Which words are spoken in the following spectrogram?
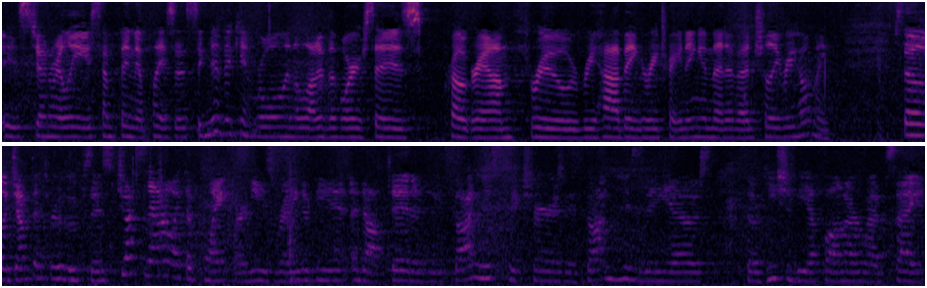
is generally something that plays a significant role in a lot of the horses program through rehabbing, retraining, and then eventually rehoming. So jumping through hoops is just now at the point where he's ready to be adopted, and we've gotten his pictures, we've gotten his videos. So he should be up on our website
